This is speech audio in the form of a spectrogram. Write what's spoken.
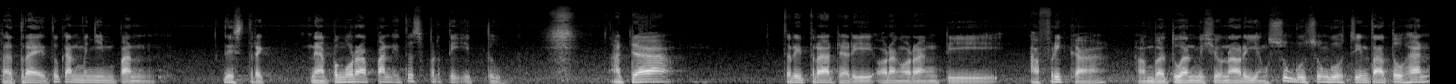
Baterai itu kan menyimpan listrik Nah, pengurapan itu seperti itu. Ada cerita dari orang-orang di Afrika, hamba Tuhan misionari yang sungguh-sungguh cinta Tuhan,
